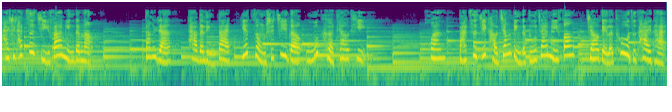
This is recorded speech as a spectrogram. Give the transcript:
还是他自己发明的呢。当然，他的领带也总是系得无可挑剔。欢。把自己烤姜饼的独家秘方交给了兔子太太，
